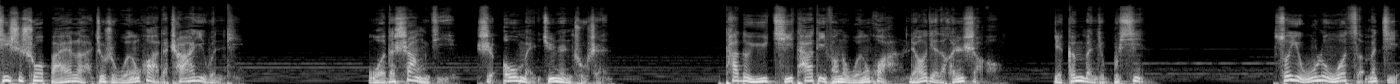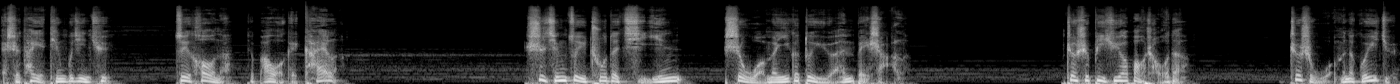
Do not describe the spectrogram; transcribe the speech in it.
其实说白了就是文化的差异问题。我的上级是欧美军人出身，他对于其他地方的文化了解的很少，也根本就不信。所以无论我怎么解释，他也听不进去。最后呢，就把我给开了。事情最初的起因是我们一个队员被杀了。这是必须要报仇的，这是我们的规矩。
